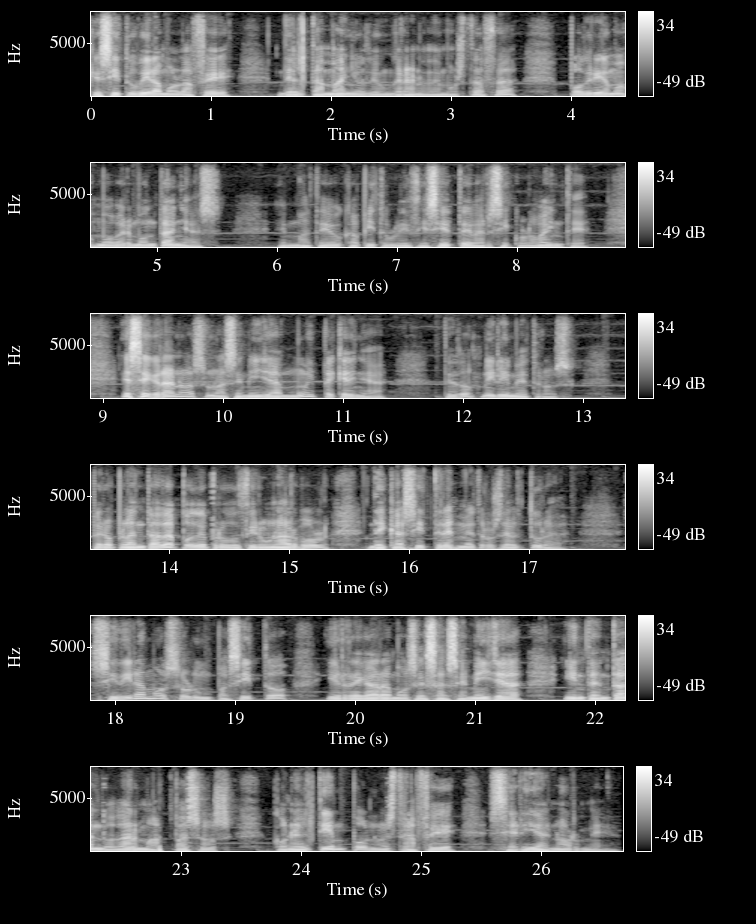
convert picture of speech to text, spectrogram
que si tuviéramos la fe del tamaño de un grano de mostaza, podríamos mover montañas. En Mateo capítulo 17, versículo 20. Ese grano es una semilla muy pequeña, de 2 milímetros, pero plantada puede producir un árbol de casi 3 metros de altura. Si diéramos solo un pasito y regáramos esa semilla intentando dar más pasos, con el tiempo nuestra fe sería enorme.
